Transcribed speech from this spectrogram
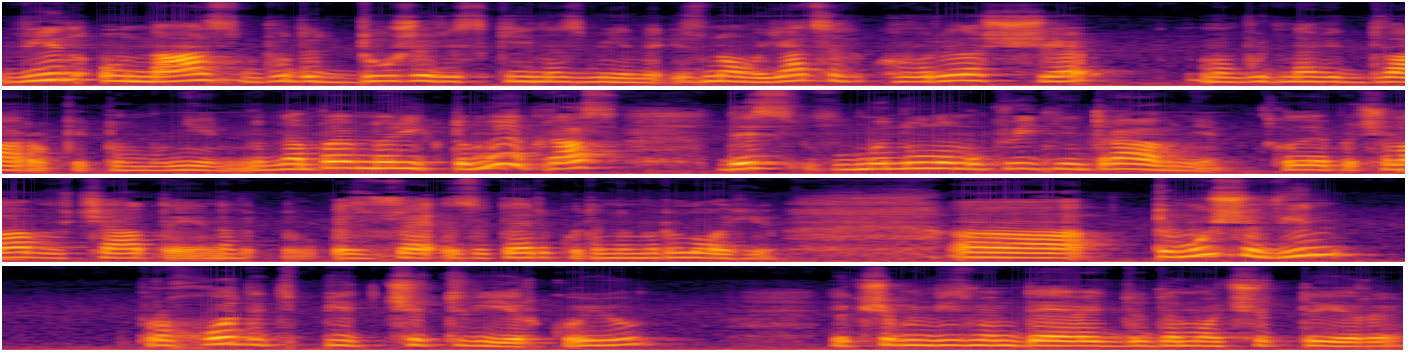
він у нас буде дуже різкий на зміни. І знову я це говорила ще, мабуть, навіть два роки тому. Ні, напевно, рік тому, якраз десь в минулому квітні-травні, коли я почала вивчати вже езотерику та нумерологію. А, тому що він проходить під четвіркою. Якщо ми візьмемо 9, додамо 4,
